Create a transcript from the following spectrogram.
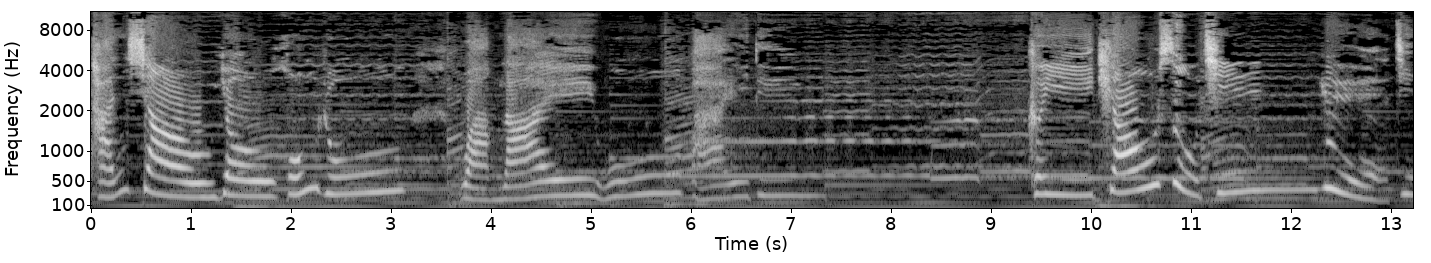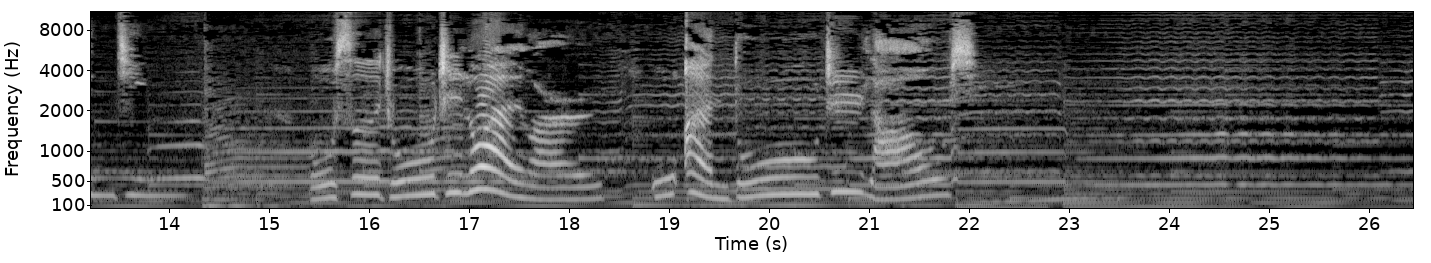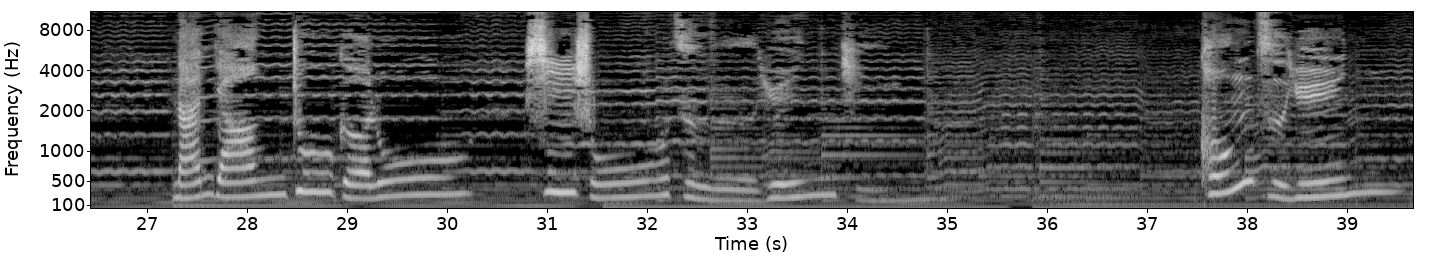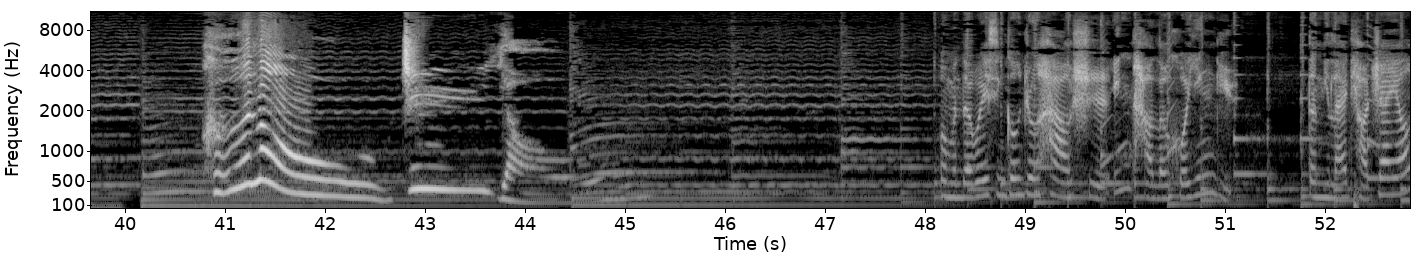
谈笑有鸿儒，往来无白丁。可以调素琴，阅金经。无丝竹之乱耳，无案牍之劳形。南阳诸葛庐，西蜀子云亭。孔子云：“何陋之有？”我们的微信公众号是“樱桃乐活英语”，等你来挑战哟。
